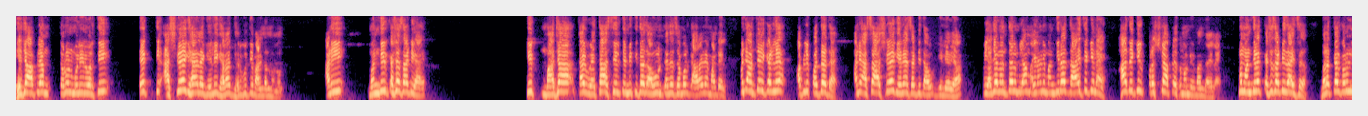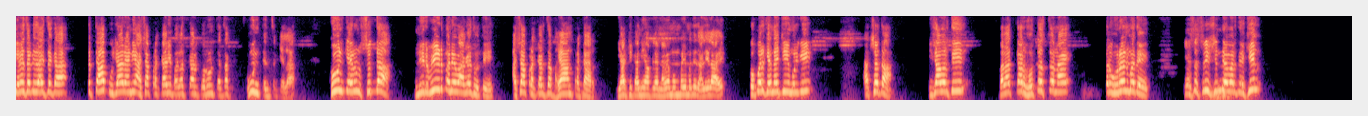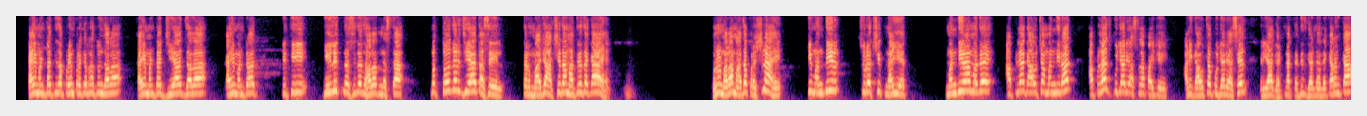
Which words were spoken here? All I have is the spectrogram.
हे ज्या आपल्या तरुण मुलींवरती एक ती आश्रय घ्यायला गेली घरात घरगुती भांडण म्हणून. आणि मंदिर कशासाठी आहे? की माझ्या काय व्यथा असतील ते मी तिथं जाऊन त्याच्यासमोर गाराणे मांडेल. म्हणजे आमच्या इकडले आपली पद्धत आहे. आणि असा आश्रय घेण्यासाठी जाऊ गेलेल्या याच्यानंतर या महिलांनी मंदिरात जायचं की नाही हा देखील प्रश्न आपल्यासमोर निर्माण झालेला आहे. मग मंदिरात कशासाठी जायचं? बलात्कार करून घेण्यासाठी जायचं का? तर त्या पुजाऱ्यांनी अशा प्रकारे बलात्कार करून त्याचा खून त्यांचा केला. खून करून सुद्धा निर्भीडपणे वागत होते. अशा प्रकारचा भयान प्रकार या ठिकाणी आपल्या नव्या मुंबईमध्ये झालेला आहे. कोपरखेनाची मुलगी अक्षता तिच्यावरती बलात्कार होतच तर नाही तर उरणमध्ये यशस्वी शिंदेवर देखील काही म्हणतात तिचा प्रेम प्रकरणातून झाला काही म्हणतात जियाद झाला काही म्हणतात की ती गेलीच नसती तर झालाच नसता. मग तो जर जियात असेल तर माझ्या अक्षता म्हात्रेचं काय आहे? म्हणून मला माझा प्रश्न आहे की मंदिर सुरक्षित नाही आहेत मंदिरामध्ये आपल्या गावच्या मंदिरात आपलाच पुजारी असला पाहिजे. आणि गावचा पुजारी असेल तर या घटना कधीच घडणार नाही. कारण का?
